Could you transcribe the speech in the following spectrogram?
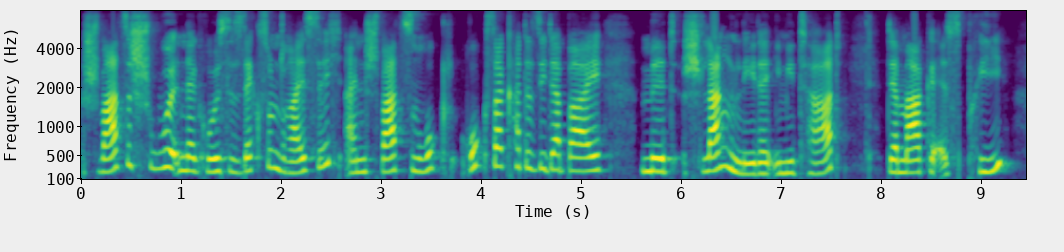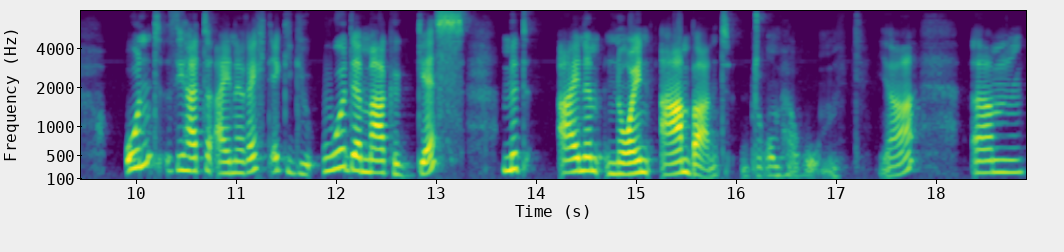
schwarze Schuhe in der Größe 36, einen schwarzen Ruck Rucksack hatte sie dabei mit Schlangenlederimitat der Marke Esprit und sie hatte eine rechteckige Uhr der Marke Guess mit einem neuen Armband drumherum. Ja, ähm,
